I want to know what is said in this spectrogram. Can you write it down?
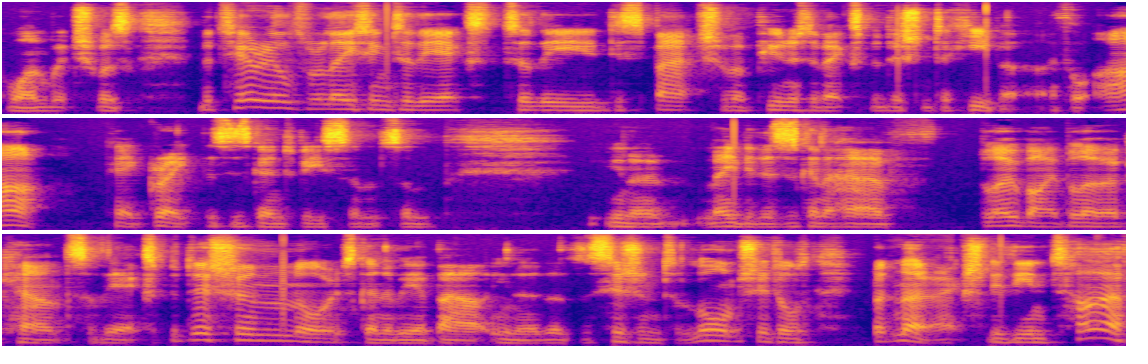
one, which was materials relating to the ex- to the dispatch of a punitive expedition to Khiva. I thought, ah, okay, great, this is going to be some some, you know, maybe this is going to have blow by blow accounts of the expedition, or it's going to be about you know the decision to launch it, or but no, actually the entire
